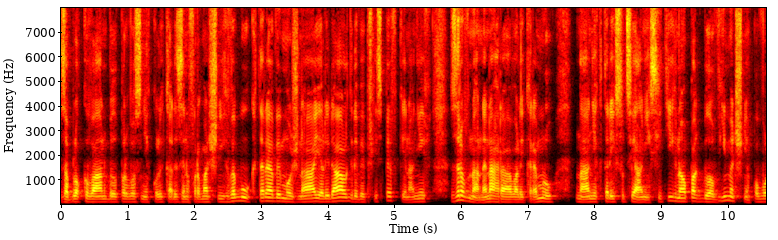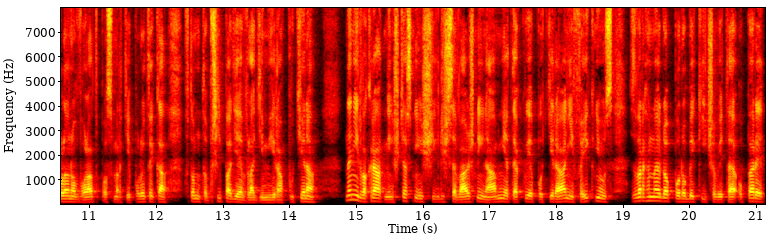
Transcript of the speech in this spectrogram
Zablokován byl provoz několika dezinformačních webů, které by možná jeli dál, kdyby příspěvky na nich zrovna nenahrávaly Kremlu. Na některých sociálních sítích naopak bylo výjimečně povoleno volat po smrti politika, v tomto případě Vladimíra Putina. Není dvakrát nejšťastnější, když se vážný námět, jako je potírání fake news, zvrhne do podoby kýčovité opery.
